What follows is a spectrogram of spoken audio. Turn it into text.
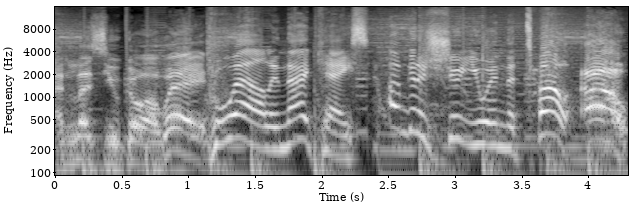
unless you go away. Well, in that case, I'm going to shoot you in the toe. Ow!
